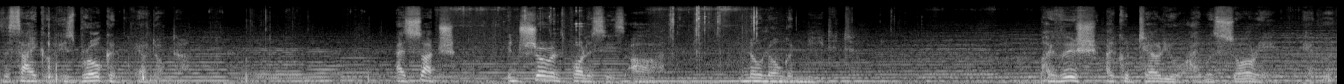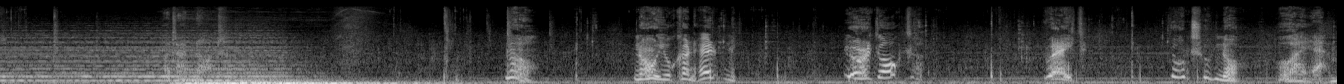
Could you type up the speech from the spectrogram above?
The cycle is broken, Herr Doctor. As such, insurance policies are no longer needed. I wish I could tell you I was sorry, Edward. But I'm not. No! No, you can help me! You're a doctor! Wait! Don't you know who I am?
